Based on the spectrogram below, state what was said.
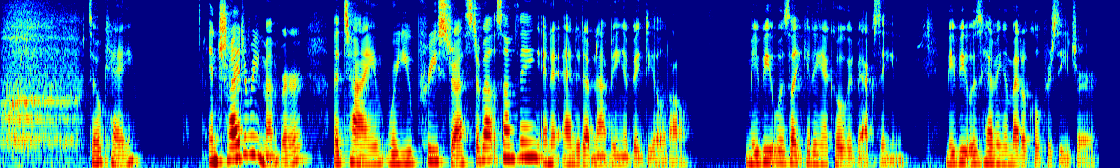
It's okay. And try to remember a time where you pre stressed about something and it ended up not being a big deal at all. Maybe it was like getting a COVID vaccine. Maybe it was having a medical procedure.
